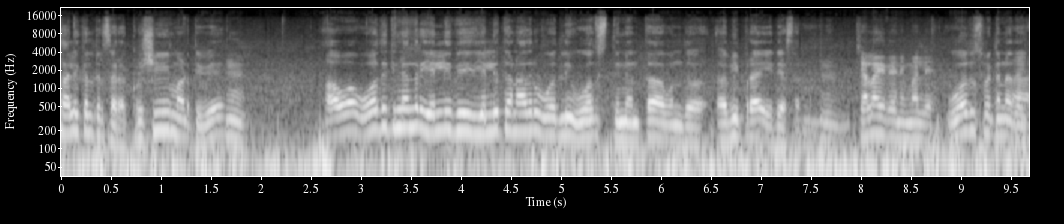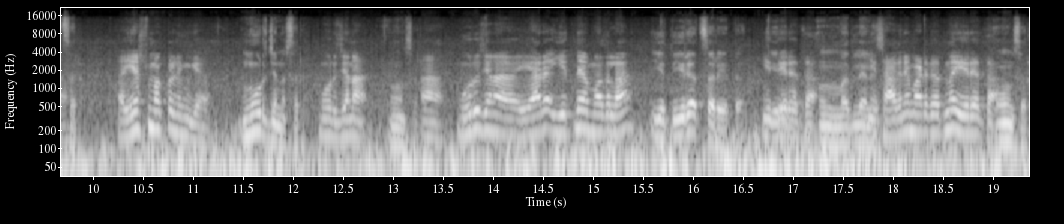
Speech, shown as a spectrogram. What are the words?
ಸಾಲಿ ಕಲ್ತಿರಿ ಸರ್ ಕೃಷಿ ಮಾಡ್ತೀವಿ. ಅವ ಓದಿದ್ದೀನಿ ಅಂದ್ರೆ ಎಲ್ಲಿ ಎಲ್ಲಿ ತನಾದ್ರೂ ಓದ್ಲಿ ಓದಿಸ್ತೀನಿ ಅಂತ ಒಂದು ಅಭಿಪ್ರಾಯ ಇದೆ ಸರ್ ನಮ್ಗೆ. ಚಲ ಚಲೋ ಇದೆ ನಿಮ್ಮಲ್ಲಿ. ಓದಿಸ್ಬೇಕನ್ನೋದೈತೆ ಸರ್. ಎಷ್ಟು ಮಕ್ಕಳು ನಿಮಗೆ? ಮೂರು ಜನ ಸರ್. ಮೂರು ಜನ? ಹ್ಞೂ ಸರ್. ಹಾಂ ಮೂರು ಜನ. ಯಾರ ಈತನೇ ಮೊದಲ? ಈತ ಇರತ್ ಸರ್ ಈತ. ಈತ ಏರೇತ ಹ್ಞೂ ಮೊದಲೇನೆ. ಈ ಸಾಧನೆ ಮಾಡಿದತ್ನ ಇರತ್ತ ಹ್ಞೂ ಸರ್.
